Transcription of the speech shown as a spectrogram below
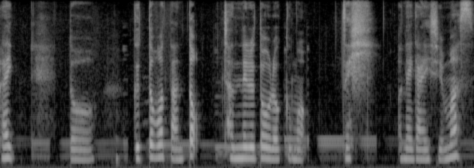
はい。とグッドボタンとチャンネル登録もぜひお願いします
